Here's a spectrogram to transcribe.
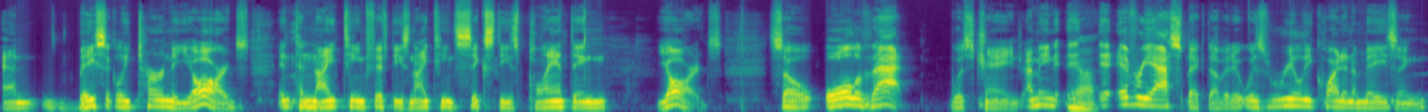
and basically turn the yards into 1950s, 1960s planting yards. So all of that was changed. I mean, Yeah. it- every aspect of it. It was really quite an amazing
